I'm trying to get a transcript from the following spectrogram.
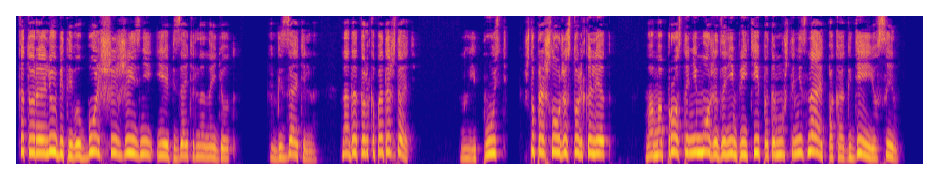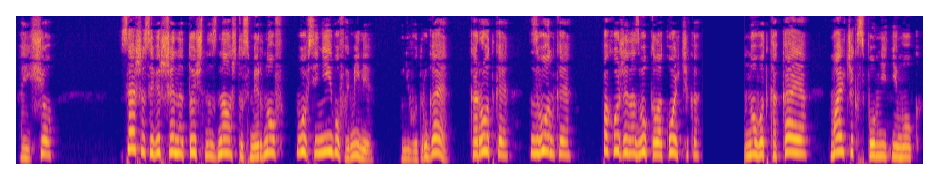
которая любит его больше жизни и обязательно найдет. Обязательно. Надо только подождать. Ну и пусть, что прошло уже столько лет. Мама просто не может за ним прийти, потому что не знает пока, где ее сын. А еще Саша совершенно точно знал, что Смирнов вовсе не его фамилия. У него другая, короткая, звонкая, похожая на звук колокольчика. Но вот какая, мальчик вспомнить не мог.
